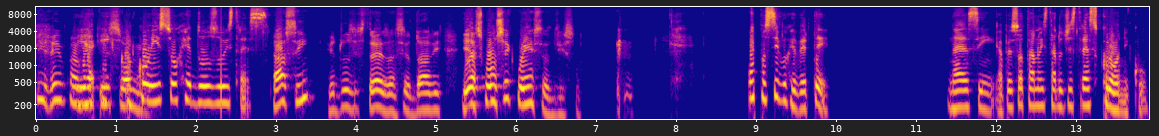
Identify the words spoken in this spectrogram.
E, e, e com isso reduz o estresse. Ah, sim, reduz o estresse, a ansiedade e as consequências disso. É possível reverter? Né, assim, a pessoa está num estado de estresse crônico.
